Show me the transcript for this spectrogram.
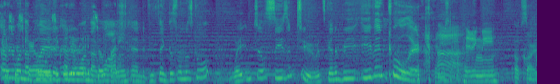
Christmas everyone that played and video. everyone It's that so watched. funny. And if you think this one was cool, wait until season two. It's gonna be even cooler. Can you stop hitting me? Oh, sorry.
